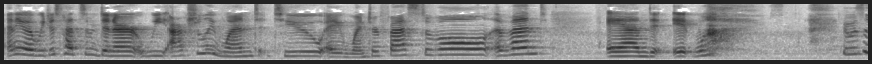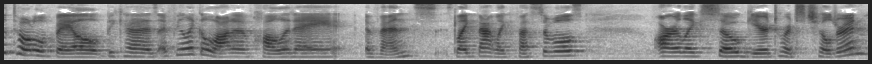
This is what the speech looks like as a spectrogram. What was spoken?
Anyway, we just had some dinner. We actually went to a winter festival event and it was it was a total fail because I feel like a lot of holiday events like that, like festivals, are like so geared towards children.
